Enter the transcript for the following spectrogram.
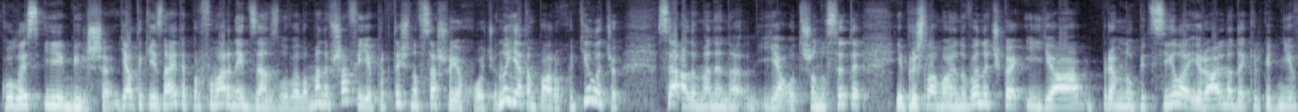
колись і більше. Я такий, знаєте, парфумерний дзен зловила. У мене в шафі є практично все, що я хочу. Ну, є там пару хотілочок, все, але в мене є от що носити. І прийшла моя новиночка, і я прям ну, підсіла і реально декілька днів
